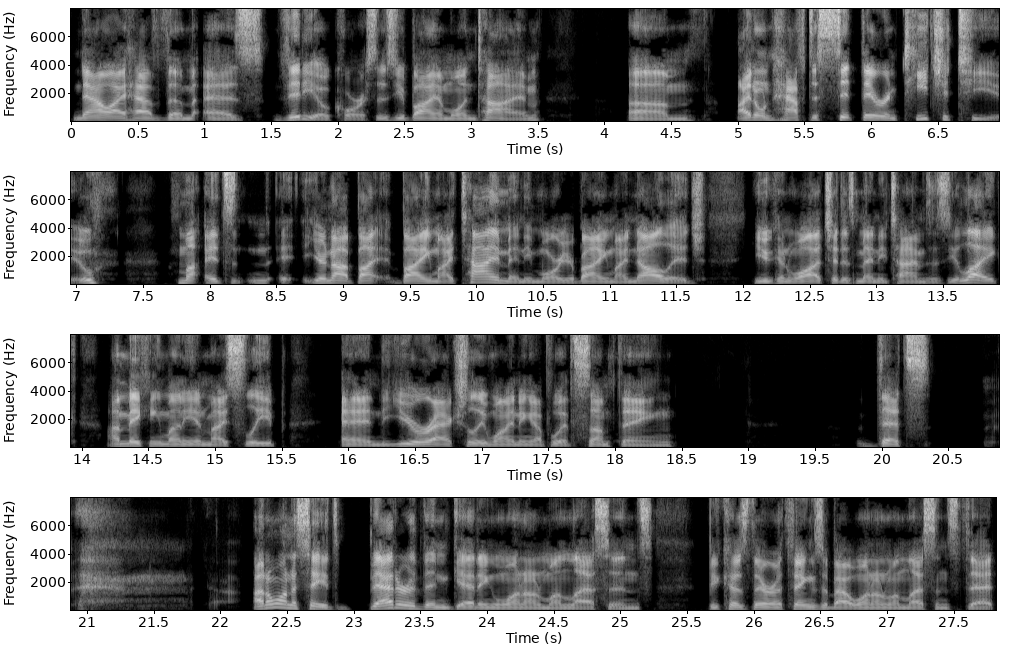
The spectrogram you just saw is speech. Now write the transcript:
Now i have them as video courses. You buy them one time. Um i don't have to sit there and teach it to you. My, it's you're not buy, buying my time anymore. You're buying my knowledge. You can watch it as many times as you like. I'm making money in my sleep and you're actually winding up with something that's I don't want to say it's better than getting one-on-one lessons because there are things about one-on-one lessons that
